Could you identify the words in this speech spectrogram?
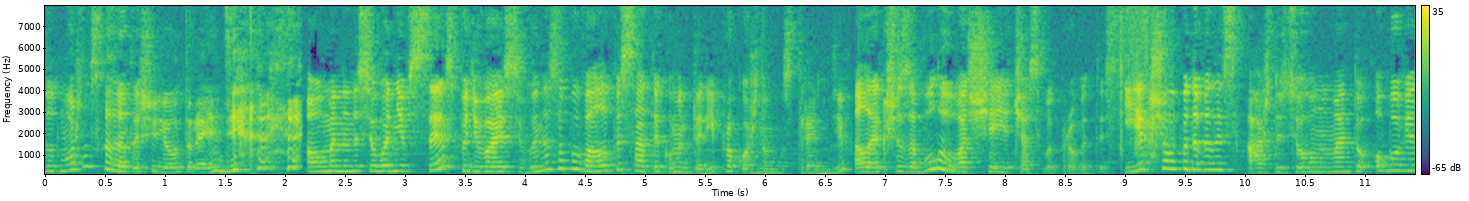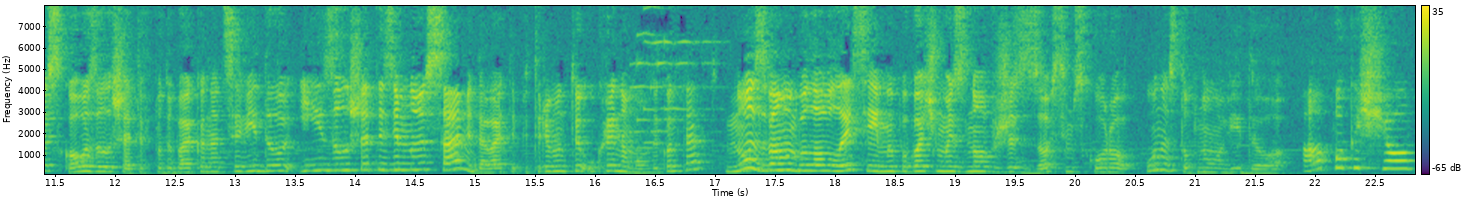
Тут можна сказати, що я у тренді. А у мене на сьогодні все. Сподіваюся, ви не забували писати коментарі про кожному з трендів. Але якщо забули, у вас ще є час виправитись. І якщо ви подивились аж до цього моменту, обов'язково залишайте вподобайку на це відео і залишайте зі мною самі. Давайте підтримати україномовний контент. Ну а з вами була Олеся, і ми побачимось знов вже зовсім скоро у наступному відео. А поки що,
